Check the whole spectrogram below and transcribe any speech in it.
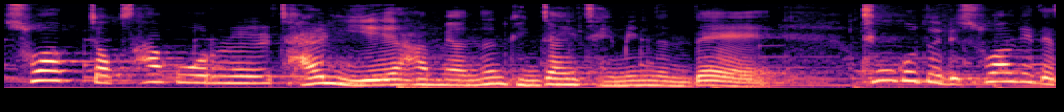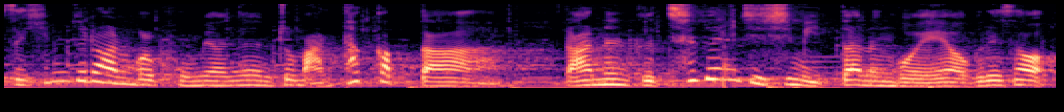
수학적 사고를 잘 이해하면은 굉장히 재밌는데 친구들이 수학에 대해서 힘들어하는 걸 보면은 좀 안타깝다. 라는 그 측은지심이 있다는 거예요. 그래서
